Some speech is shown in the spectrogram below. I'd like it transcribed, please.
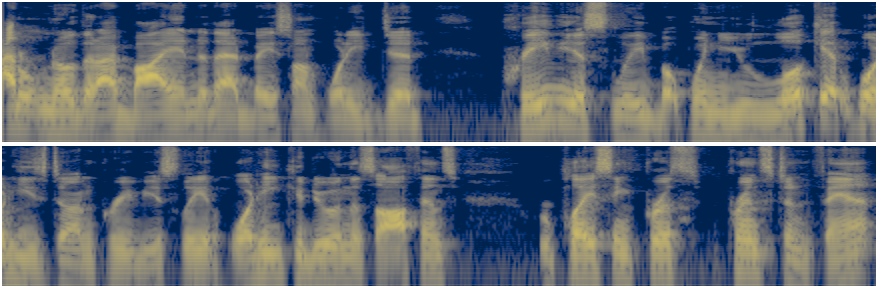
I don't know that I buy into that based on what he did previously, but when you look at what he's done previously and what he could do in this offense, replacing Princeton Fant,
